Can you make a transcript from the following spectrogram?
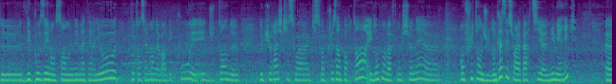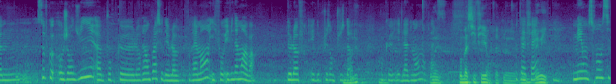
de déposer l'ensemble des matériaux, potentiellement d'avoir des coûts et du temps de, de curage qui soit, qui soit plus important. Et donc, on va fonctionner euh, en flux tendu. Donc ça, c'est sur la partie euh, numérique. Euh, sauf qu'aujourd'hui, pour que le réemploi se développe vraiment, il faut évidemment avoir de l'offre et de plus en plus d'offres pour qu'il y ait de la demande en face. Ouais. faut massifier en fait le. Tout à fait. mais oui. Mais on se rend aussi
